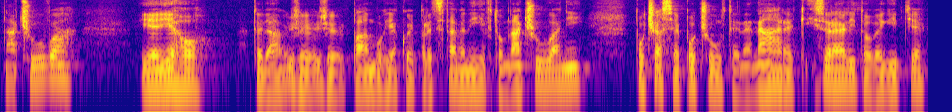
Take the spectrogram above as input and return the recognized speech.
načúva, je jeho, teda, že, že pán Boh, ako je predstavený, je v tom načúvaní. Počase počul ten nárek Izraelitov v Egypte,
